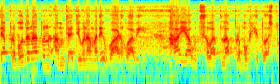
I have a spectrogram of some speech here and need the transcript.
त्या प्रबोधनातून आमच्या जीवनामध्ये वाढ व्हावी. हा या उत्सवातला प्रमुख हेतू असतो.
